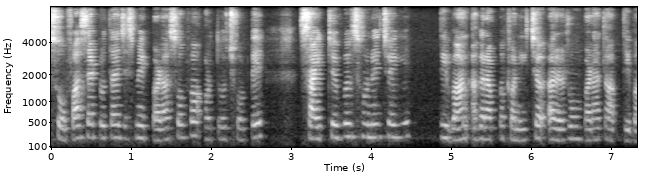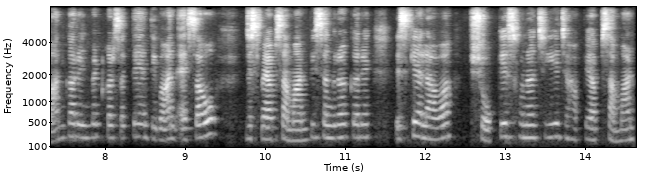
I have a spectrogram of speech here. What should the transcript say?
सोफा सेट होता है जिसमें एक बड़ा सोफा और दो छोटे साइड टेबल्स होने चाहिए। दीवान, अगर आपका फर्नीचर रूम बड़ा तो आप दीवान का अरेंजमेंट कर सकते हैं। दीवान ऐसा हो जिसमें आप सामान भी संग्रह करें। इसके अलावा शोकेस होना चाहिए जहाँ पे आप सामान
